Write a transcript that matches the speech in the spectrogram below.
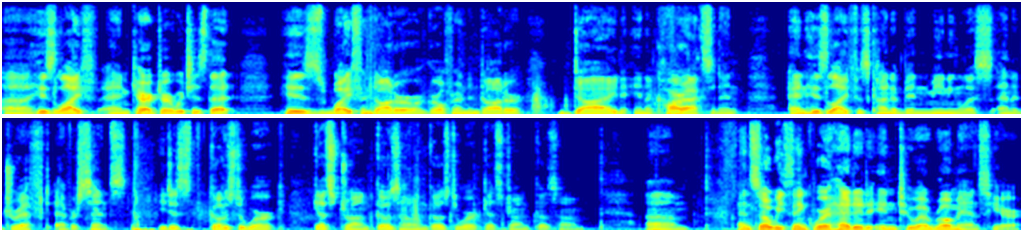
Uh, his life and character, which is that his wife and daughter, or girlfriend and daughter, died in a car accident, and his life has kind of been meaningless and adrift ever since. He just goes to work, gets drunk, goes home, goes to work, gets drunk, goes home. Um, and so we think we're headed into a romance here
